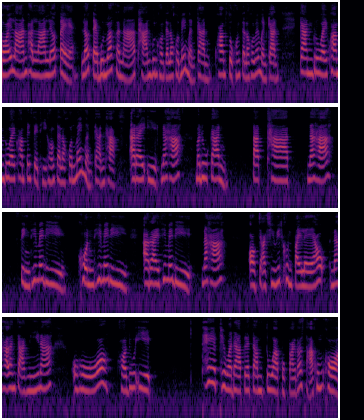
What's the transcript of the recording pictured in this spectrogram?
ร้อยล้านพันล้าน แล้วแต่ แล้วแต่บุญวาสนา ฐานบุญของแต่ละคนไม่เหมือนกัน ความสุขของแต่ละคนไม่เหมือนกัน การรวย ความรวย ความเป็นเศรษฐีของแต่ละคนไม่เหมือนกันค่ะ อะไรอีกนะคะ มาดูกัน ตัดขาดนะคะ สิ่งที่ไม่ดี คนที่ไม่ดี อะไรที่ไม่ดีนะคะ ออกจากชีวิตคุณไปแล้วนะคะ หลังจากนี้นะ โอ้โห ขอดูอีก เทพเทวดาประจำตัวปกปักรักษาคุ้มครอง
